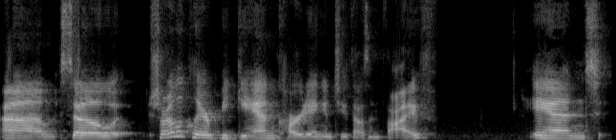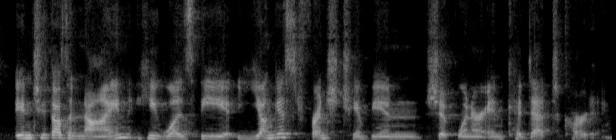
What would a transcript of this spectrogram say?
Um, so Charles Leclerc began karting in 2005. And in 2009, he was the youngest French championship winner in cadet karting.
